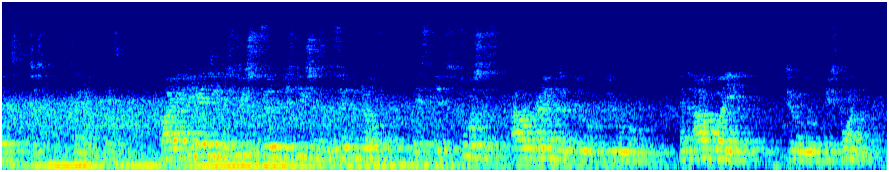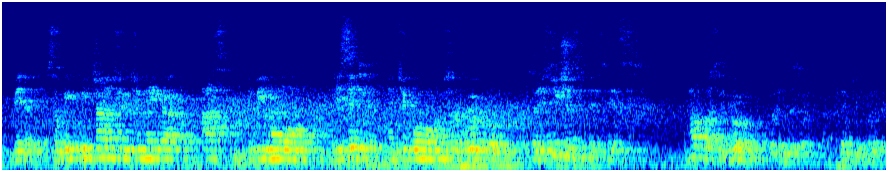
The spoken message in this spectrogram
let's just think. It's by creating restrictions, certain restrictions in certain jobs, it's, it forces our brain to, to, to, and our body to respond better. So we, we trying to, to make uh, us to be more receptive and to more sort of workable. So restrictions, it's, it's help us to grow, put it this way, like simply put it.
